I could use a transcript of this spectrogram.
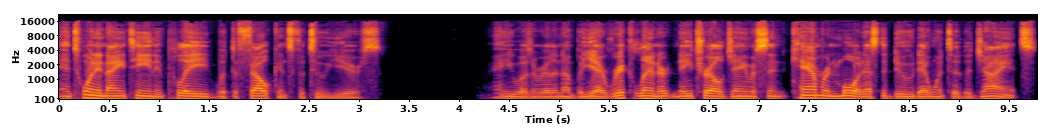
in 2019 and played with the Falcons for two years and he wasn't really enough. But yeah, Rick Leonard, Natrell Jamerson, Kamrin Moore, that's the dude that went to the Giants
